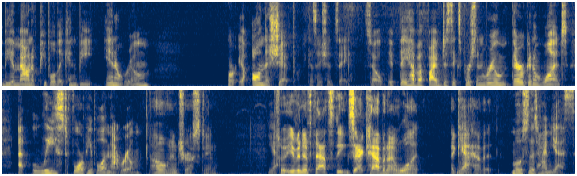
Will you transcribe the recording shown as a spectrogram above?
the amount of people that can be in a room or on the ship, I guess I should say. So if they have a five to six person room, they're going to want at least four people in that room. oh interesting Yeah. so even if that's the exact cabin i want i can't Yeah. have it Most of the time, yes.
